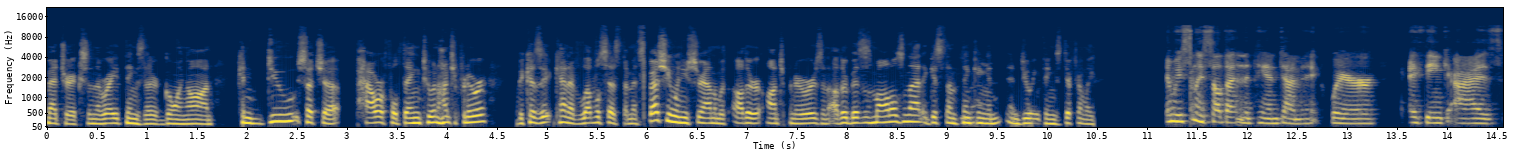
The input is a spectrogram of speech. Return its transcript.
metrics and the right things that are going on can do such a powerful thing to an entrepreneur because it kind of level sets them, especially when you surround them with other entrepreneurs and other business models and that it gets them thinking and, and doing things differently. And we certainly saw that in the pandemic where I think as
